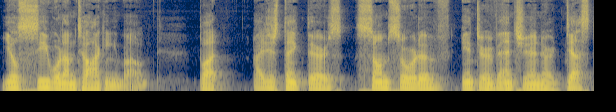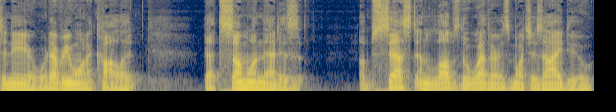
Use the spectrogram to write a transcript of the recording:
you'll see what I'm talking about. But I just think there's some sort of intervention or destiny or whatever you want to call it that someone that is obsessed and loves the weather as much as I do,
